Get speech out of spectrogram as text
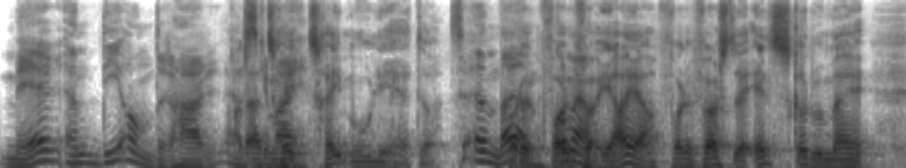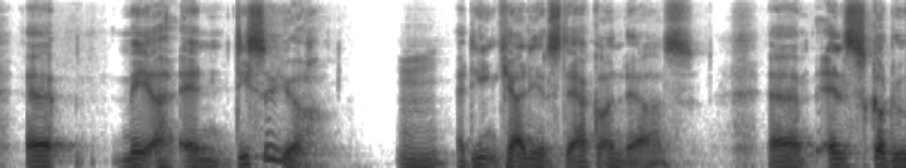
mer enn de andre her elsker meg. Ja, det er tre, tre muligheter. Så enda For en. det, for, det, for, ja, ja, for det første, elsker du meg eh, mer enn disse gjør? Mm. Er din kjærlighet sterkere enn deres? Eh, elsker du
